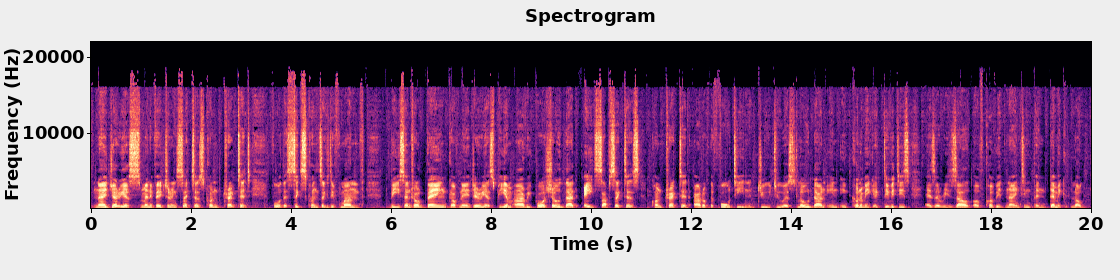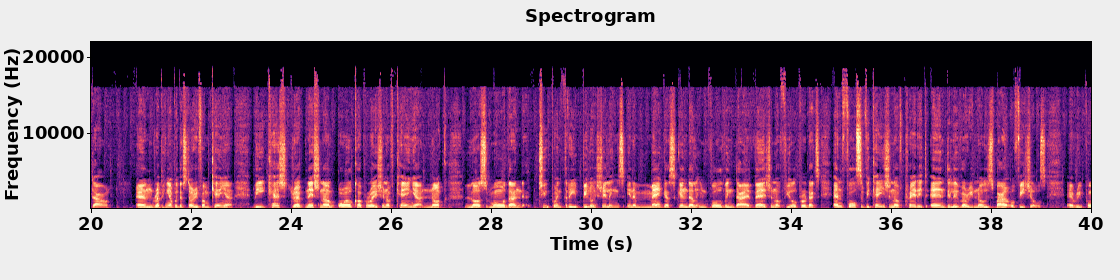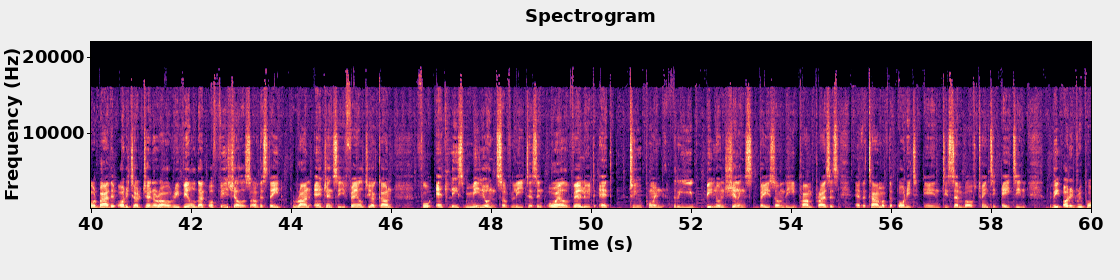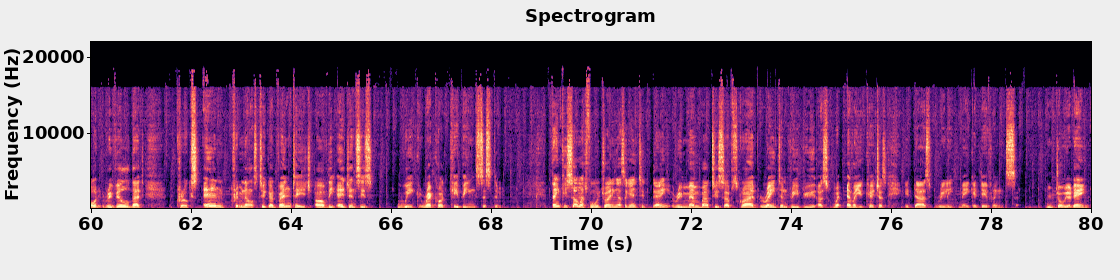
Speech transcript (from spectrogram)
Nigeria's manufacturing sectors contracted for the sixth consecutive month. The Central Bank of Nigeria's PMI report showed that eight subsectors contracted out of the 14 due to a slowdown in economic activities as a result of COVID-19 pandemic lockdown. And wrapping up with a story from Kenya, the cash strip National Oil Corporation of Kenya, NOC, lost more than 2.3 billion shillings in a mega scandal involving diversion of fuel products and falsification of credit and delivery notes by officials. A report by the Auditor General revealed that officials of the state run agency failed to account for at least millions of liters in oil valued at 2.3 billion shillings based on the pump prices at the time of the audit in December of 2018. The audit report revealed that crooks and criminals took advantage of the agency's weak record keeping system. Thank you so much for joining us again today. Remember to subscribe, rate, and review us wherever you catch us. It does really make a difference. Enjoy your day.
